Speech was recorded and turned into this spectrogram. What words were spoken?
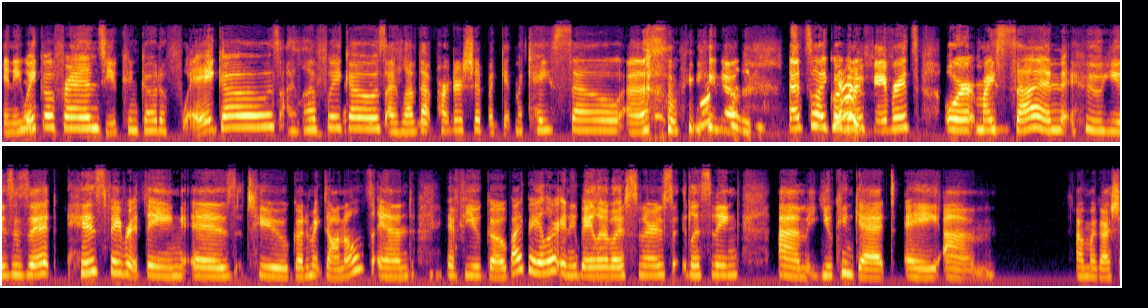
Any Waco friends, you can go to Fuegos. I love Fuegos. I love that partnership. I get my queso. Um, you know, that's like one of my favorites. Or my son who uses it, his favorite thing is to go to McDonald's. And if you go by Baylor, any Baylor listeners listening, um, you can get a um, oh my gosh,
